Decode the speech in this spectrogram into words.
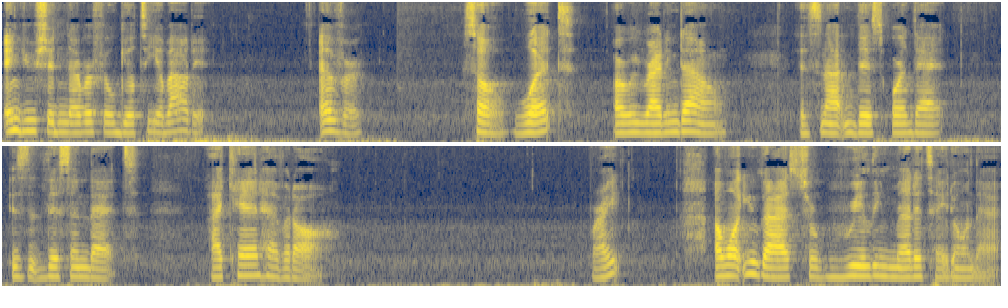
and you should never feel guilty about it. Ever. So, what are we writing down? It's not this or that is this and that. I can't have it all. Right? I want you guys to really meditate on that.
